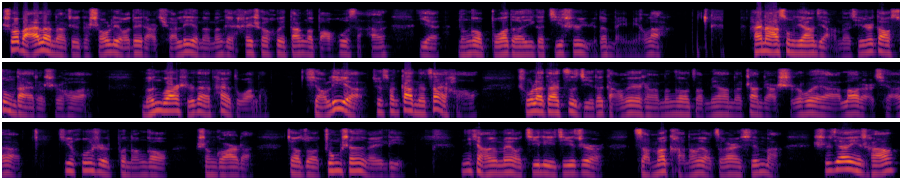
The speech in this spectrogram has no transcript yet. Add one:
说白了呢，这个手里有那点权力呢，能给黑社会当个保护伞，也能够博得一个及时雨的美名了。还拿宋江讲呢，其实到宋代的时候啊，文官实在太多了，小吏啊，就算干得再好，除了在自己的岗位上能够怎么样呢，占点实惠啊，捞点钱啊，几乎是不能够升官的，叫做终身为吏。你想又没有激励机制，怎么可能有责任心嘛？时间一长，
